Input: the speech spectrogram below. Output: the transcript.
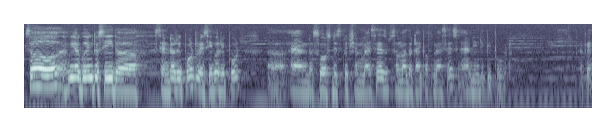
So we are going to see the sender report receiver report uh, and source description message some other type of message and UDP port. Okay?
